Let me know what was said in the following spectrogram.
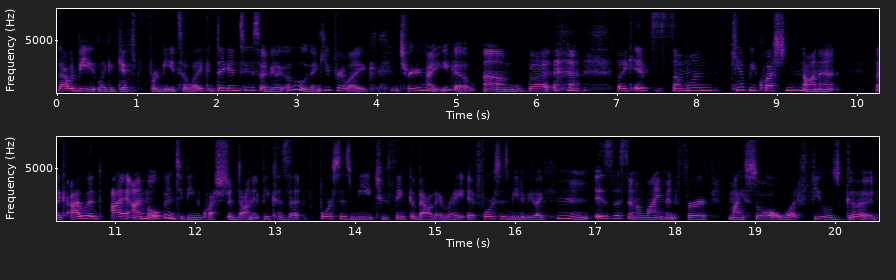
that would be like a gift for me to like dig into so i'd be like oh thank you for like triggering my ego um but like if someone can't be questioned on it like i would i i'm open to being questioned on it because that forces me to think about it right? It forces me to be like hmm is this in alignment for my soul? What feels good?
